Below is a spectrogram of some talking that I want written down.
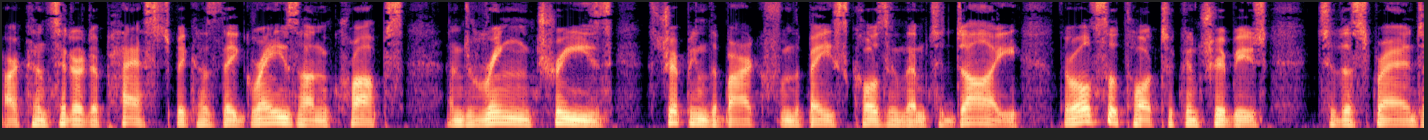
are considered a pest because they graze on crops and ring trees, stripping the bark from the base, causing them to die. They're also thought to contribute to the spread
